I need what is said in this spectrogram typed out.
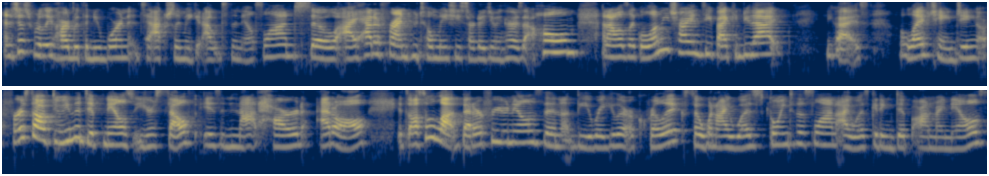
and it's just really hard with a newborn to actually make it out to the nail salon. So I had a friend who told me she started doing hers at home and I was like, well, let me try and see if I can do that. You guys, life changing. First off, doing the dip nails yourself is not hard at all. It's also a lot better for your nails than the regular acrylic. So when I was going to the salon, I was getting dip on my nails.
